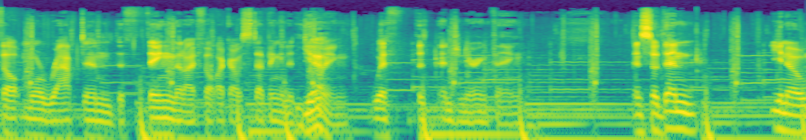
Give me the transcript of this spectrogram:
felt more wrapped in the thing that I felt like I was stepping into yeah. doing with the engineering thing. And so then, you know,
